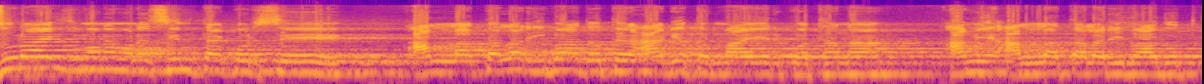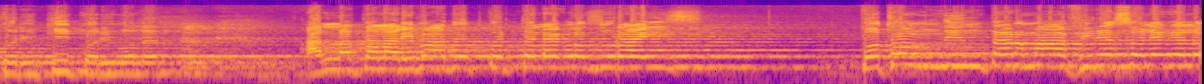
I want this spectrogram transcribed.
জুরাইজ মনে মনে চিন্তা করছে, আল্লাহ তালার ইবাদতের আগে তো মায়ের কথা না, আমি আল্লাহ তালার ইবাদত করি, কি করি বলেন? আল্লাহ তালার ইবাদত করতে লাগল জুরাইজ। প্রথম দিন তার মা ফিরে চলে গেল,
